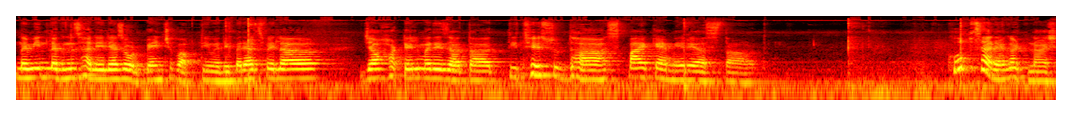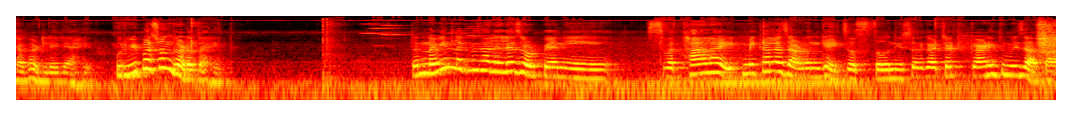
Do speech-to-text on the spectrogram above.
नवीन लग्न झालेल्या जोडप्यांच्या बाबतीमध्ये बऱ्याच वेळेला ज्या हॉटेलमध्ये जातात तिथे सुद्धा स्पाय कॅमेरे असतात. खूप साऱ्या घटना अशा घडलेल्या आहेत. पूर्वीपासून घडत आहेत. तर नवीन लग्न झालेल्या जोडप्यांनी स्वतःला एकमेकाला जाणून घ्यायचं असतं निसर्गाच्या ठिकाणी तुम्ही जाता.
